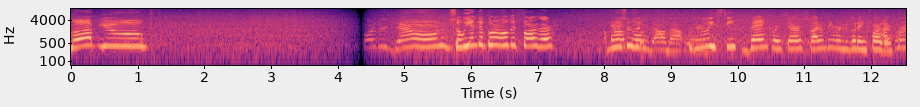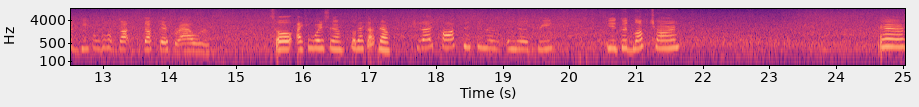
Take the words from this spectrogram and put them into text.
Love you. Farther down. so we end up going a little bit farther. I'm And not this is a- down that There's way. a really steep bank right there, so I don't think we're gonna go any farther. I've heard people have got stuck there for hours. So I think we're just gonna go back up now. Should I toss this in the in the creek? Be a good luck charm. Eh.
